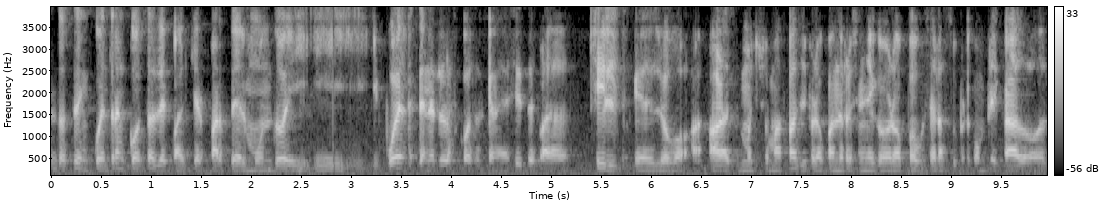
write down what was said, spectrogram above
entonces encuentran cosas de cualquier parte del mundo y, y, y, puedes tener las cosas que necesites para chiles, que luego ahora es mucho más fácil, pero cuando recién llegó a Europa pues era súper complicado,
